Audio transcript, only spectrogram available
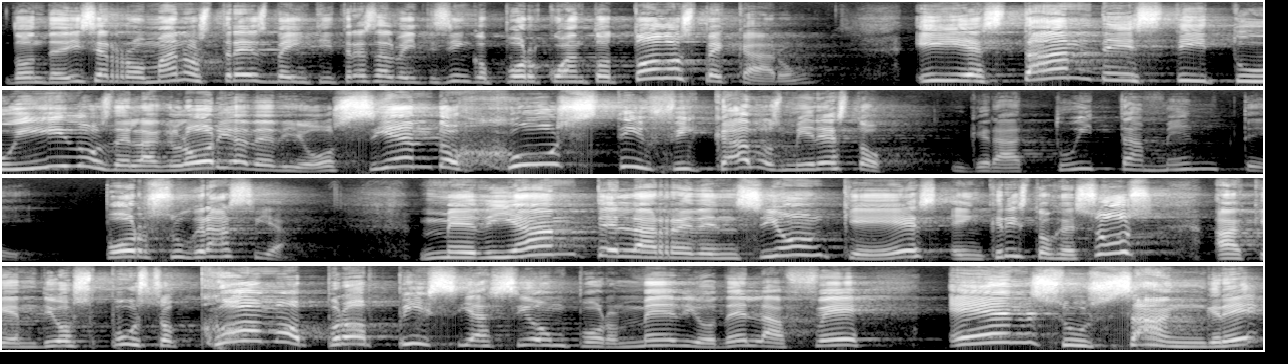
donde dice Romanos 3, 23 al 25, por cuanto todos pecaron y están destituidos de la gloria de Dios, siendo justificados, mire esto, gratuitamente, por su gracia mediante la redención que es en Cristo Jesús, a quien Dios puso como propiciación por medio de la fe en su sangre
